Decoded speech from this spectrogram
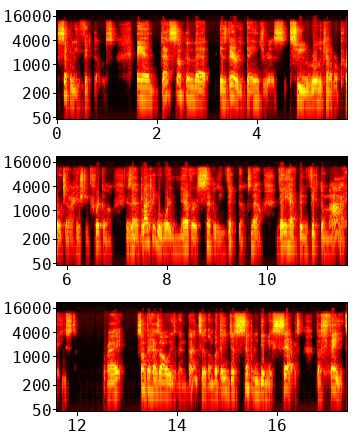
simply victims and that's something that is very dangerous to really kind of approach in our history curriculum is that black people were never simply victims now they have been victimized right something has always been done to them, but they just simply didn't accept the fate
